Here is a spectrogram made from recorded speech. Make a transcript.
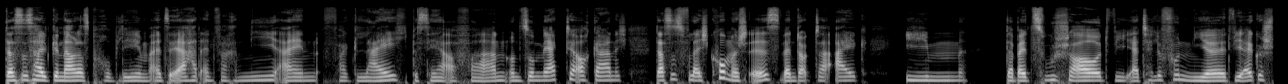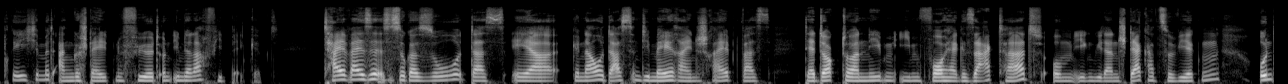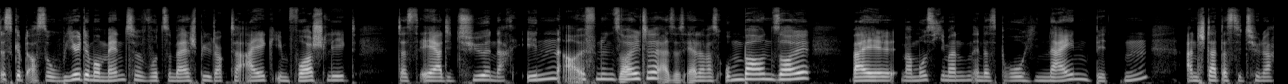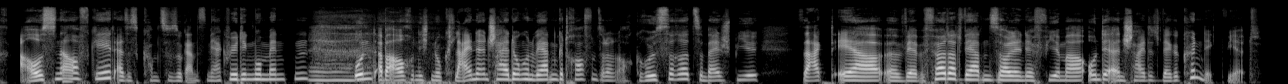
Das ist halt genau das Problem. Also er hat einfach nie einen Vergleich bisher erfahren und so merkt er auch gar nicht, dass es vielleicht komisch ist, wenn Dr. Ike ihm dabei zuschaut, wie er telefoniert, wie er Gespräche mit Angestellten führt und ihm danach Feedback gibt. Teilweise ist es sogar so, dass er genau das in die Mail reinschreibt, was der Doktor neben ihm vorher gesagt hat, um irgendwie dann stärker zu wirken. Und es gibt auch so weirde Momente, wo zum Beispiel Dr. Ike ihm vorschlägt, dass er die Tür nach innen öffnen sollte, also dass er da was umbauen soll, weil man muss jemanden in das Büro hineinbitten, anstatt dass die Tür nach außen aufgeht. Also es kommt zu so ganz merkwürdigen Momenten. Ja. Und aber auch nicht nur kleine Entscheidungen werden getroffen, sondern auch größere. Zum Beispiel sagt er, äh, wer befördert werden soll in der Firma und er entscheidet, wer gekündigt wird.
